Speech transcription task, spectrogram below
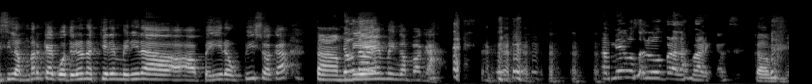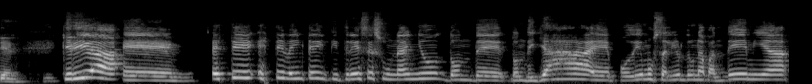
si las marcas ecuatorianas quieren venir a, pedir auspicio acá, también vengan para acá. también un saludo para las marcas. También. Querida, eh, este, este 2023 es un año donde, donde ya eh, podemos salir de una pandemia,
